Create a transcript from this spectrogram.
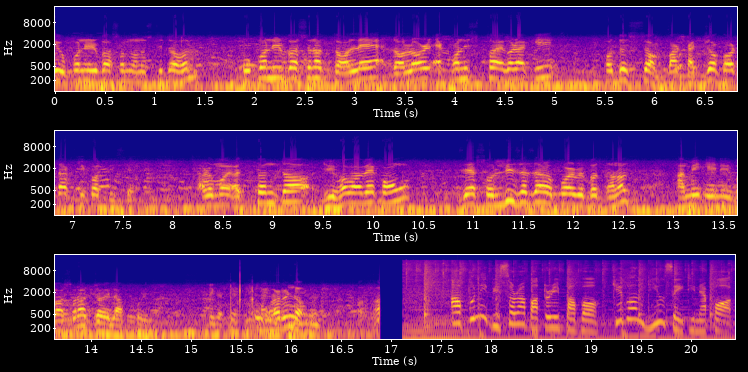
এই উপ নিৰ্বাচন অনুষ্ঠিত হ'ল। উপ নিৰ্বাচনত দলে দলৰ একনিষ্ঠ এগৰাকী সদস্যক বা কাৰ্যকৰ্তাক টিকট দিছে। আৰু মই অত্যন্ত দৃঢ়ভাৱে কওঁ যে চল্লিছ হাজাৰ ওপৰৰ ব্যৱধানত আমি এই নিৰ্বাচনত জয়লাভ কৰিম। ঠিক আছে। আপুনি বিচৰা বাতৰি পাব কেৱল নিউজ এইটিন এপত।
